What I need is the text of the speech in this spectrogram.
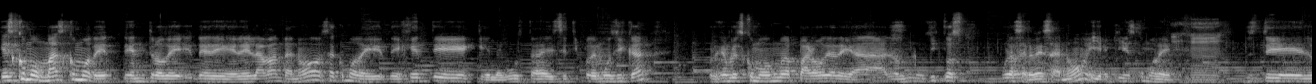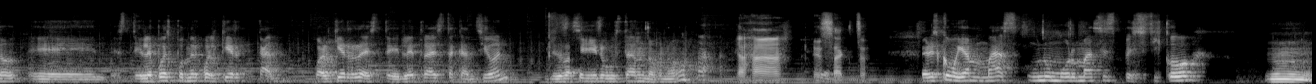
que es como más como de dentro de, de- de- de la banda, ¿no? O sea, como de, de gente que le gusta ese tipo de música. Por ejemplo, es como una parodia de a los músicos pura cerveza, ¿no? Y aquí es como de, este, lo- eh, este, le puedes poner cualquier, cualquier este, letra a esta canción y les va a seguir gustando, ¿no? Ajá, exacto. Pero es como ya más, un humor más específico. Mm,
